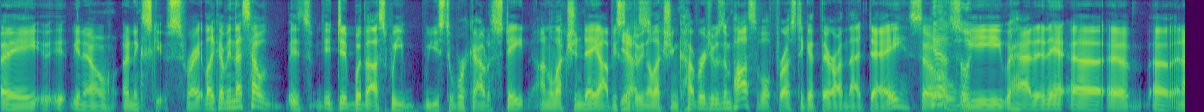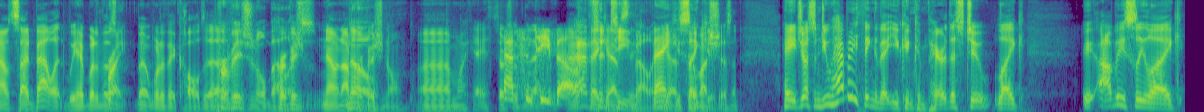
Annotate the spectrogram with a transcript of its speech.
a you know an excuse, right? Like I mean, that's how it's, it did with us. We, we used to work out of state on election day. Obviously, Yes. doing election coverage, it was impossible for us to get there on that day. So, Yeah, so- we had an uh, uh, uh, an outside ballot. We had one of those. Right. Uh, what are they called? Uh, Provisional ballots. provision- no, not No. provisional. Um, okay, it starts with an Absentee A. ballot. Uh, thank you, Absentee ballot. Thank Yes, you so thank much, you. Justin. Hey, Justin, do you have anything that you can compare this to? Like, obviously, like.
